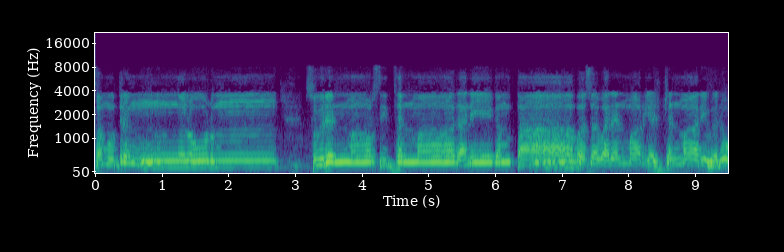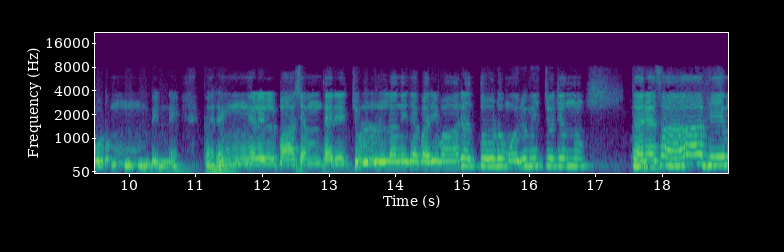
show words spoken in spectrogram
സമുദ്രങ്ങളോടും. സുരന്മാർ സിദ്ധന്മാർ അനേകം താപസവരന്മാർ യക്ഷന്മാർ ഇവരോടും പിന്നെ കരങ്ങളിൽ പാശം ധരിച്ചുള്ള നിജപരിവാരത്തോടും ഒരുമിച്ചു ചെന്നു. തരസാഹേമ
